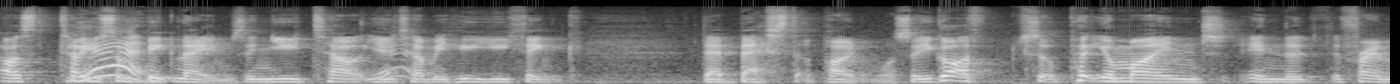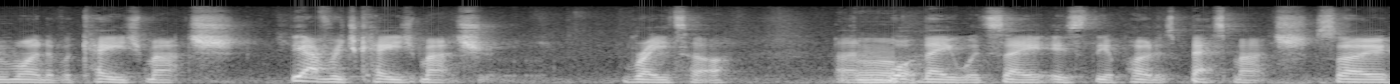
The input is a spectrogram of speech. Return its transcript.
I'll tell you some big names, and you tell you Yeah. tell me who you think their best opponent was. So you got to sort of put your mind in the, the frame of mind of a cage match, the average cage match rater, and what they would say is the opponent's best match. So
